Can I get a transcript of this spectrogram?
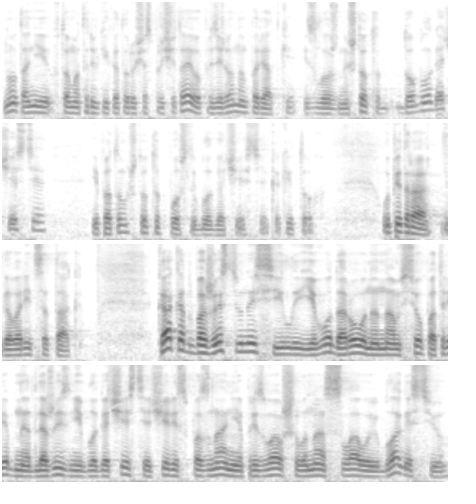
но вот они в том отрывке, который сейчас прочитаю, в определенном порядке изложены. Что-то до благочестия и потом что-то после благочестия, как итог. У Петра говорится так – как от божественной силы Его даровано нам все потребное для жизни и благочестия через познание призвавшего нас славу и благостью,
